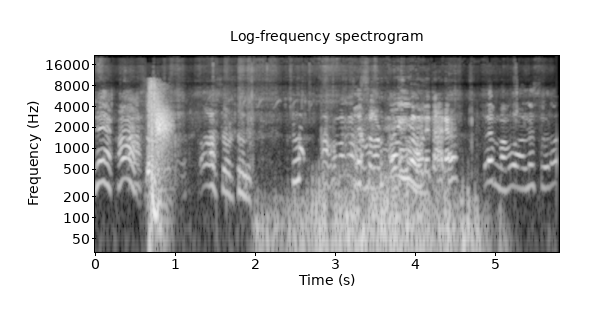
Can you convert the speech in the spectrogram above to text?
લે ખા. આ સોડતો તું તું આખો મગન સોડ બોલે તારે? એટલે મગો આને છોડો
